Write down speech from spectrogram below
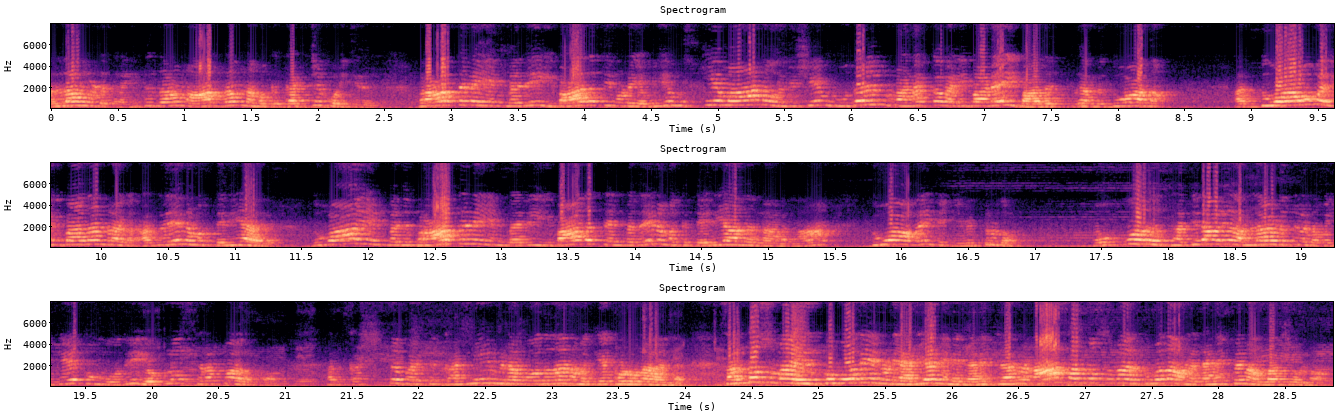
அல்லாஹ் இடத்துல. இதுதான் மார்க்கம் நமக்கு கற்றுக் கொடுக்கிறது. பிரார்த்தனை என்பது இபாதத்தினுடைய மிக முக்கியமான ஒரு விஷயம். முதல் வணக்க வழிபாடே இபாதத். அந்த துவா தான். அது துவாவும் அது இபாதான்றாங்க. அதுவே நமக்கு தெரியாது. துவா என்பது பிரார்த்தனை என்பது இபாதத் என்பதே நமக்கு தெரியாததுனாலதான் துவாவை இன்னைக்கு விட்டுருதோம் ஒவ்வொரு சஜிதாவையும் அல்லா இடத்துல நம்ம கேட்கும் போது எவ்வளவு சிறப்பா இருக்கும். அது கஷ்டப்பட்டு கண்ணீர் விடும் போதுதான் நம்ம கேட்கணும்னா இல்ல சந்தோஷமா இருக்கும் போது என்னுடைய அடியா என்னை நினைக்கிறாங்க நான் சந்தோஷமா இருக்கும்போது அவனை நினைப்பேன் நல்லா சொல்றான்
